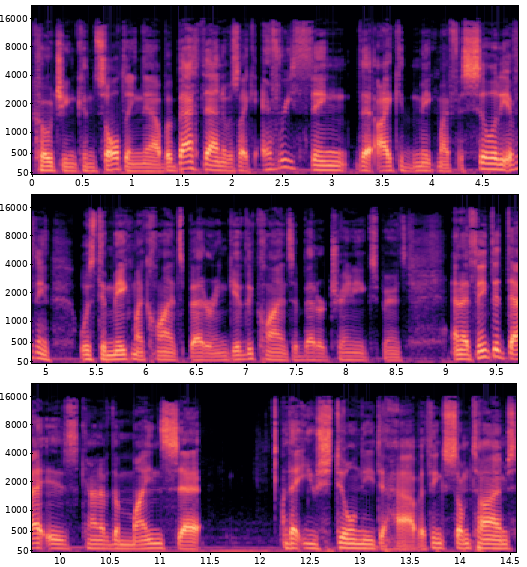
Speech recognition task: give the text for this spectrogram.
coaching consulting now but back then it was like everything that i could make my facility everything was to make my clients better and give the clients a better training experience and i think that that is kind of the mindset that you still need to have. I think sometimes,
